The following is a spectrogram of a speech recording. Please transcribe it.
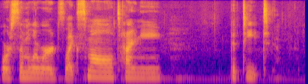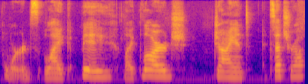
or similar words like small, tiny, petite, words like big, like large, giant, etc.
